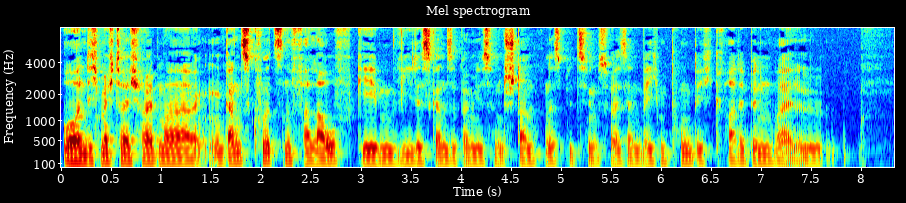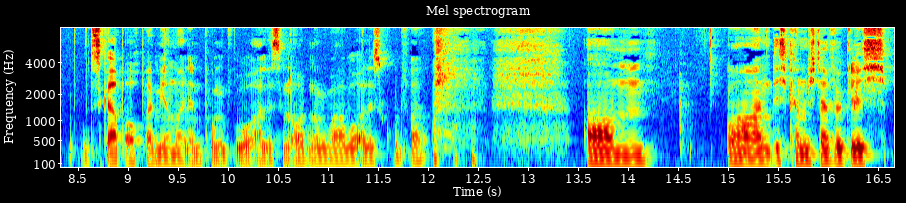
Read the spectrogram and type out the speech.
Und ich möchte euch heute mal einen ganz kurzen Verlauf geben, wie das Ganze bei mir so entstanden ist, beziehungsweise an welchem Punkt ich gerade bin, weil es gab auch bei mir mal einen Punkt, wo alles in Ordnung war, wo alles gut war. um, ähm, und ich kann mich da wirklich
